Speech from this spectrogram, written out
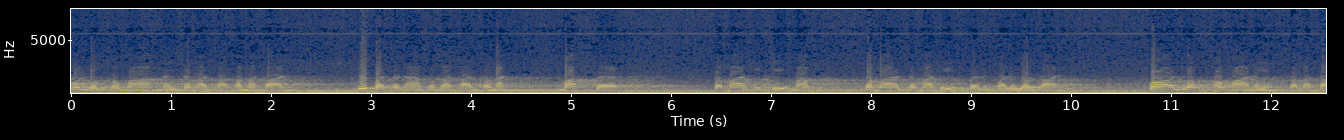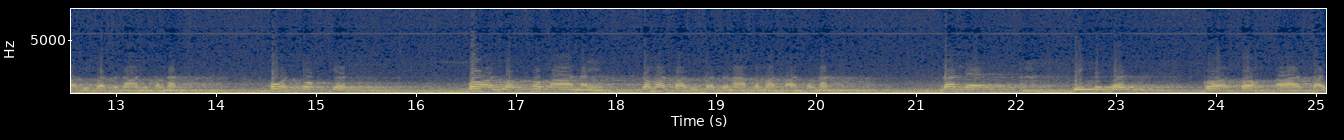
ก็รวมเข้ามาในสมถกรรมฐานวิปัสสนากรรมฐานเท่านั้นมักแต่ สมาธิมักสมาสมาธิเป็นปริยศาสตร์ก็รวมเข้ามาในสมถะวิปัสสนานี่ทั้งนั้นโคตรตรงเก็บก็รวมเข้ามาในสมถะวิปัสสนากรรมฐานเท่านั้น นั่นแหละจริงเถิดก็ต้องอาศัย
